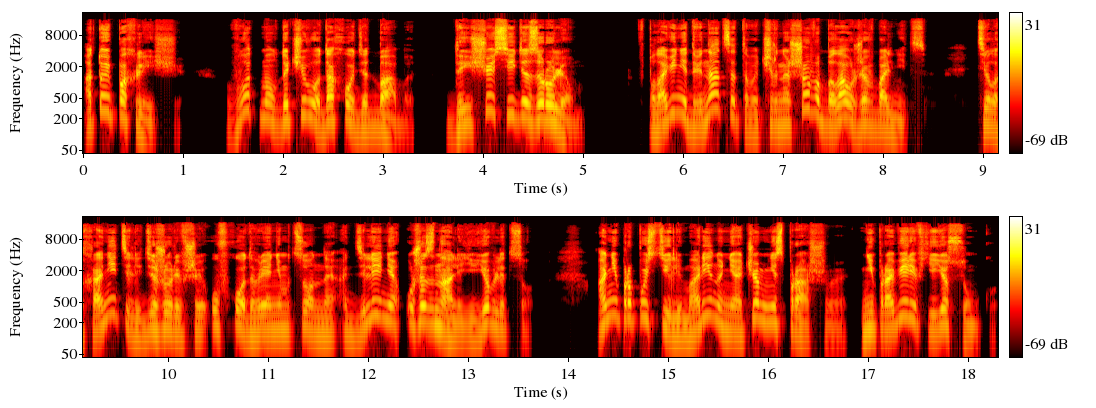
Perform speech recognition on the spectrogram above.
а то и похлеще. Вот, мол, до чего доходят бабы, да еще сидя за рулем. В половине двенадцатого Чернышова была уже в больнице. Телохранители, дежурившие у входа в реанимационное отделение, уже знали ее в лицо. Они пропустили Марину, ни о чем не спрашивая, не проверив ее сумку.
